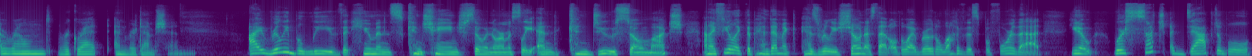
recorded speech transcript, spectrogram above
around regret and redemption. I really believe that humans can change so enormously and can do so much. And I feel like the pandemic has really shown us that, although I wrote a lot of this before that. You know, we're such adaptable,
